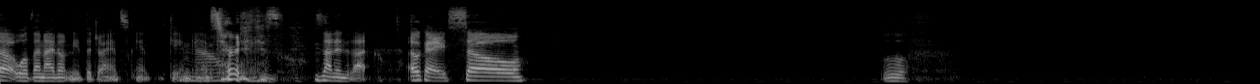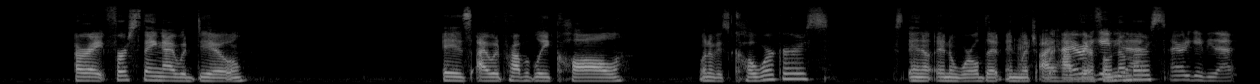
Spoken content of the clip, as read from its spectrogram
Oh, well, then I don't need the Giants game, No. answered because he's not into that. Okay, so. Oof. All right, first thing I would do is I would probably call one of his coworkers in a, in a world that in which I have already their phone you that. numbers. I already gave you that.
